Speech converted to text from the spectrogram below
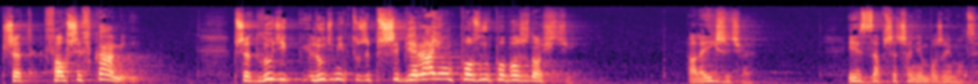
przed fałszywkami, przed ludzi, ludźmi, którzy przybierają pozór pobożności, ale ich życie jest zaprzeczeniem Bożej mocy.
